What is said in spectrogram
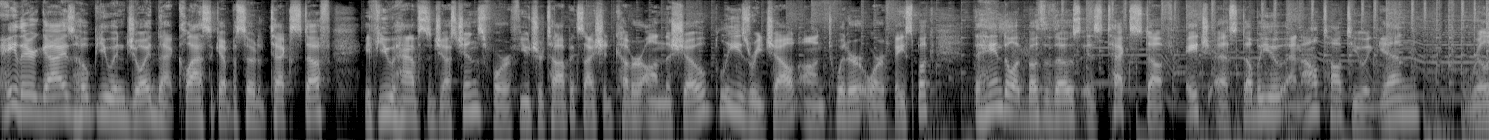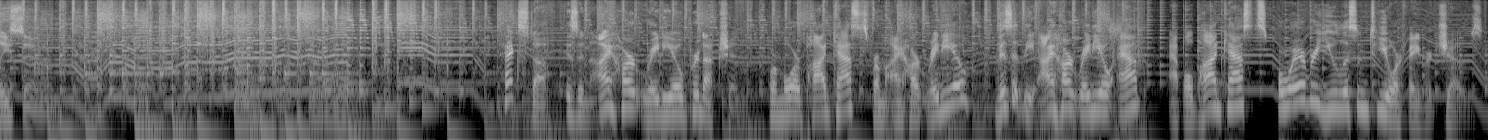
Hey there, guys. Hope you enjoyed that classic episode of Tech Stuff. If you have suggestions for future topics I should cover on the show, please reach out on Twitter or Facebook. The handle at both of those is Tech Stuff HSW, and I'll talk to you again really soon. Tech Stuff is an iHeartRadio production. For more podcasts from iHeartRadio, visit the iHeartRadio app, Apple Podcasts, or wherever you listen to your favorite shows.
